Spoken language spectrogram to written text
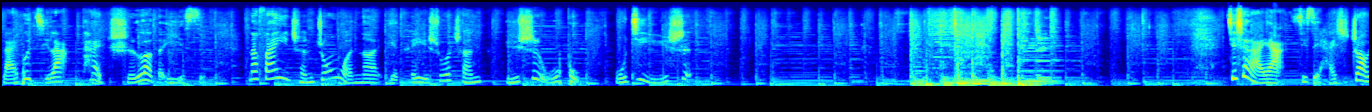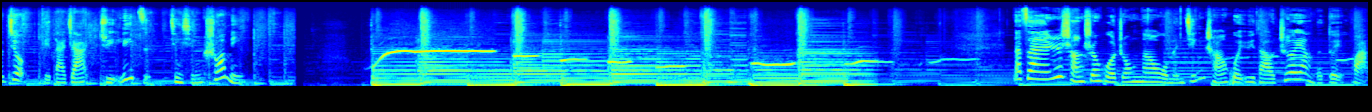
来不及啦，太迟了的意思。那翻译成中文呢，也可以说成于事无补，无济于事。接下来呀，Cici 还是照旧给大家举例子进行说明。在日常生活中呢，我们经常会遇到这样的对话，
